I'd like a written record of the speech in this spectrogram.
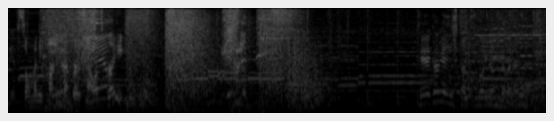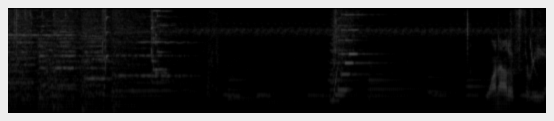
We have so many party members now, it's great. one out of three.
